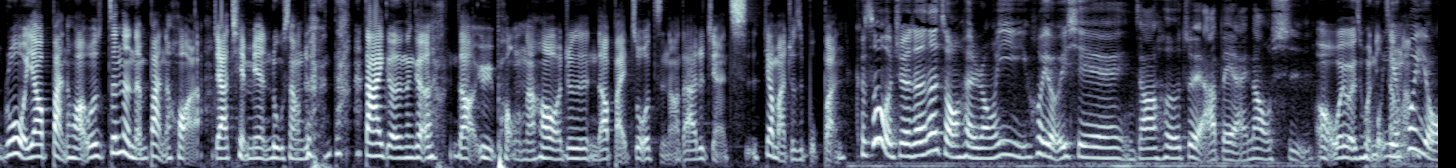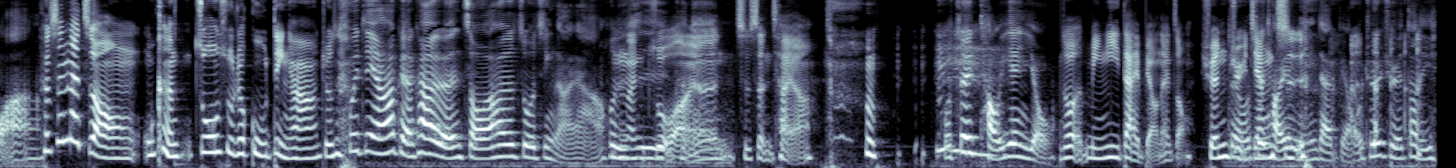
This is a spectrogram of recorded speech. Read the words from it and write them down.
如果我要办的话，我真的能办的话啦，家前面路上就搭搭一个那个你知道雨棚，然后就是你知道摆桌子，然后大家就进来吃。要么就是不办。可是我觉得那种很容易会有一些你知道喝醉阿北来闹事哦，我以为是婚礼也会有啊。可是那种我可能桌数就固定啊，就是不一定啊。他可能看到有人走了，他就坐进来啊，或者是坐啊，吃剩菜啊。我最讨厌有很多民意代表那种选举将至，民意代表，我就会觉得到底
